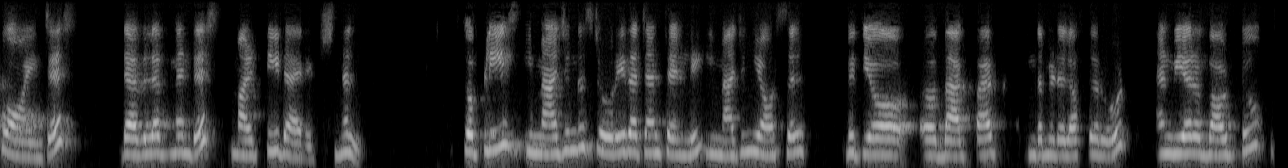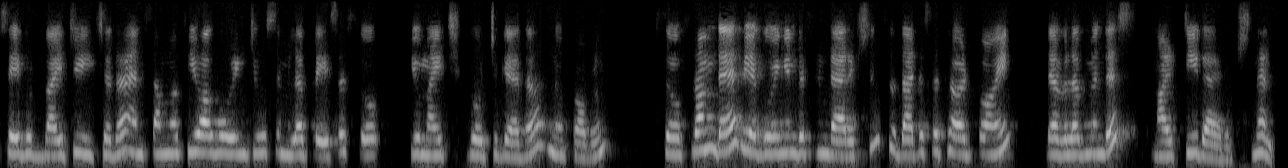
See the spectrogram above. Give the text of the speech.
point is development is multi-directional. So please imagine the story that I'm telling. Imagine yourself with your uh, backpack in the middle of the road and we are about to say goodbye to each other and some of you are going to similar places so you might go together, no problem. So from there we are going in different directions. So that is the third point. Development is multi-directional.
